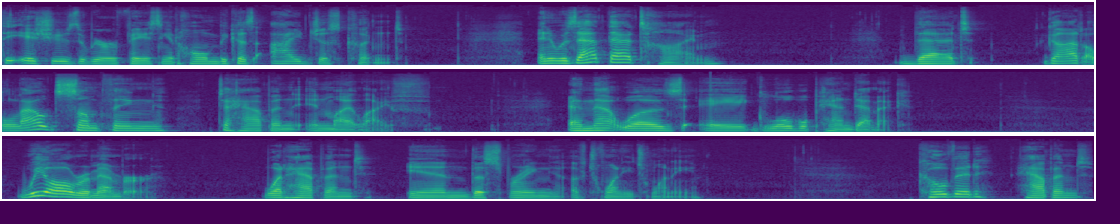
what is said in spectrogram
the issues that we were facing at home because I just couldn't. And it was at that time that God allowed something to happen in my life, and that was a global pandemic. We all remember what happened in the spring of 2020. COVID happened,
